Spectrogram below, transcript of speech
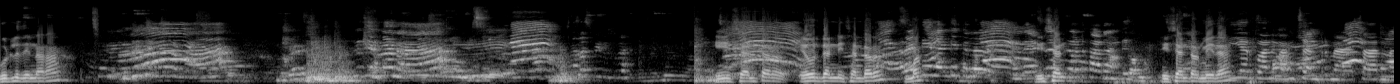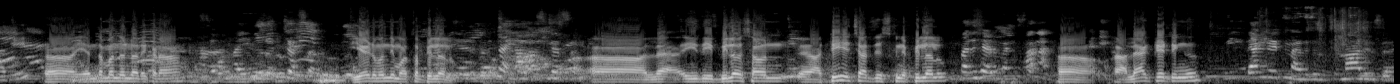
గుడ్లు తిన్నారా? ఈ సెంటర్ ఎవరిదండి ఈ సెంటర్? అమ్మా. ఈ సెంటర్ ఈ సెంటర్ మీద? ఎంతమంది ఉన్నారు ఇక్కడ? ఏడు మంది మొత్తం పిల్లలు. ఇది బిలో సెవెన్ టీహెచ్ఆర్ తీసుకునే పిల్లలు? లాక్టేటింగ్ ప్రెగ్నెంట్ నాలుగు సార్.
